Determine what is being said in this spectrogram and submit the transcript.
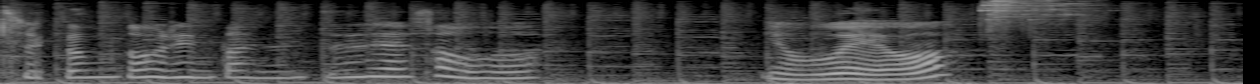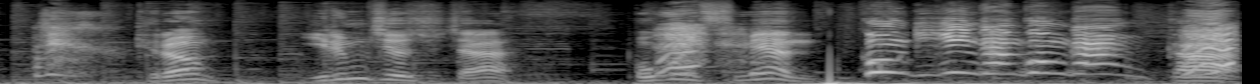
지금 노린다는 뜻에서 여우예요? 그럼 이름 지어주자. 보고 있으면 꽁기긴 강 공강 가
